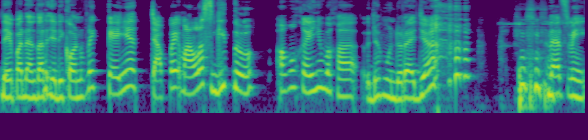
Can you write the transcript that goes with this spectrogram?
daripada ntar jadi konflik kayaknya capek males gitu. Aku kayaknya bakal udah mundur aja. That's me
